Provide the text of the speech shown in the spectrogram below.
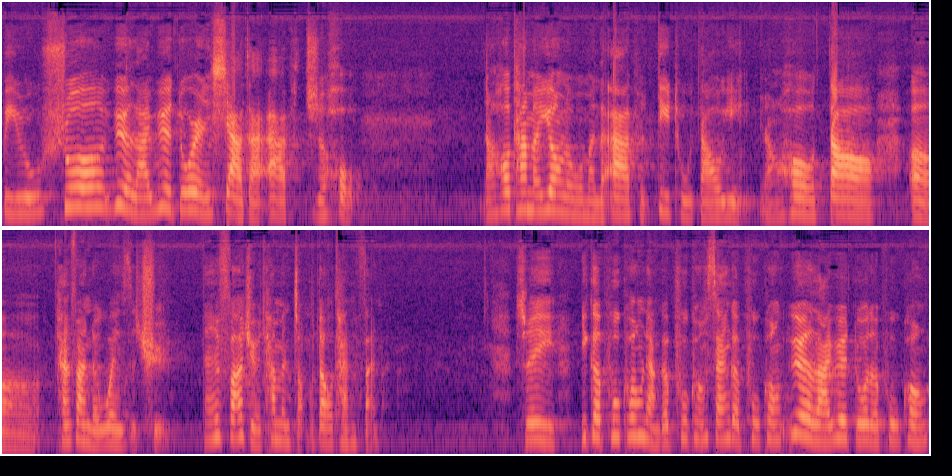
比如说，越来越多人下载 App 之后。然后他们用了我们的 App 地图导引，然后到呃摊贩的位置去，但是发觉他们找不到摊贩，所以一个扑空，两个扑空，三个扑空，越来越多的扑空，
